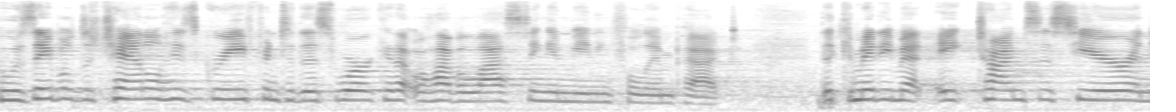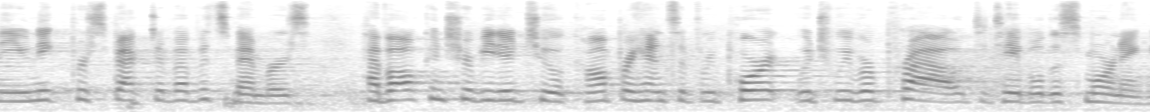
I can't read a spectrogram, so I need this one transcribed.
who was able to channel his grief into this work that will have a lasting and meaningful impact. The committee met eight times this year, and the unique perspective of its members have all contributed to a comprehensive report, which we were proud to table this morning.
